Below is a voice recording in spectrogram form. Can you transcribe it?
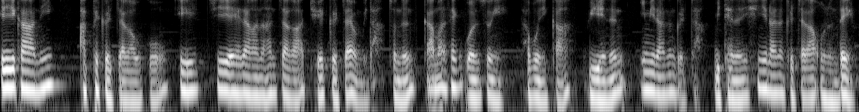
일간이 앞에 글자가 오고 일지에 해당하는 한자가 뒤에 글자에 옵니다. 저는 까만색 원숭이 다 보니까 위에는 임이라는 글자, 밑에는 신이라는 글자가 오는데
